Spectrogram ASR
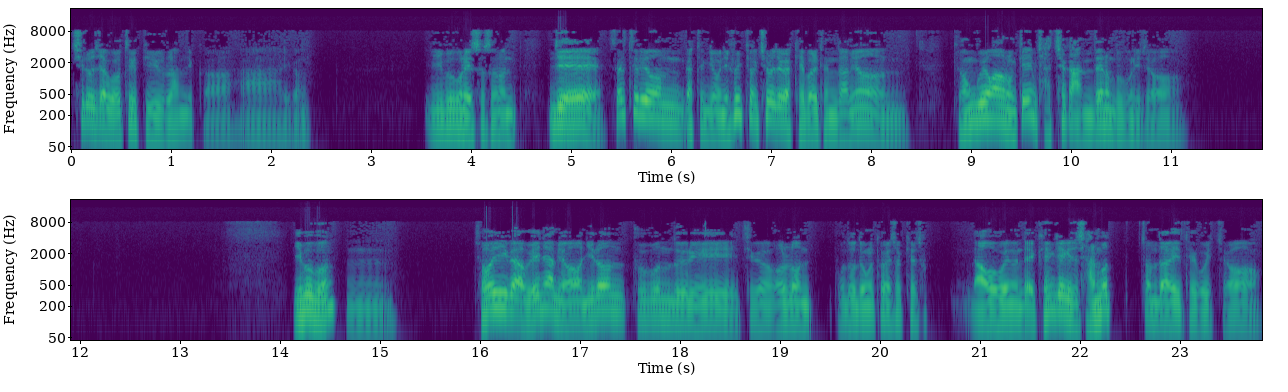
치료제하고 어떻게 비유를 합니까? 아, 이건 이 부분에 있어서는 이제 셀트리온 같은 경우 는 흡입형 치료제가 개발된다면 경구형하고는 게임 자체가 안 되는 부분이죠. 이 부분, 음, 저희가 왜냐하면 이런 부분들이 지금 언론 보도 등을 통해서 계속 나오고 있는데 굉장히 이제 잘못 전달이 되고 있죠.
